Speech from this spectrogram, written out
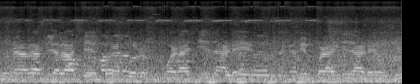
जुन्या रस्त्याला असे भरपूर वडाची झाडे पिंपळाची झाडे होती.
